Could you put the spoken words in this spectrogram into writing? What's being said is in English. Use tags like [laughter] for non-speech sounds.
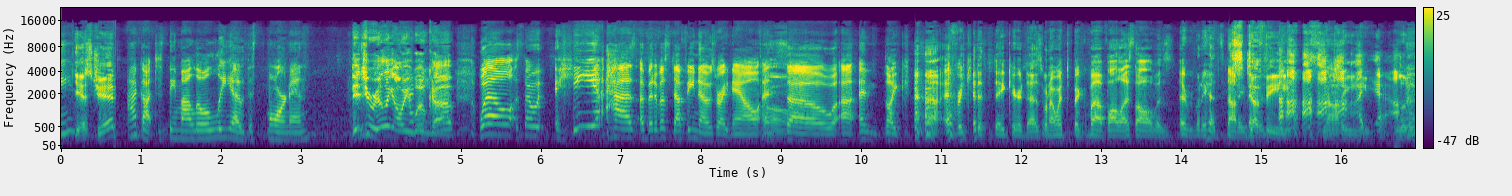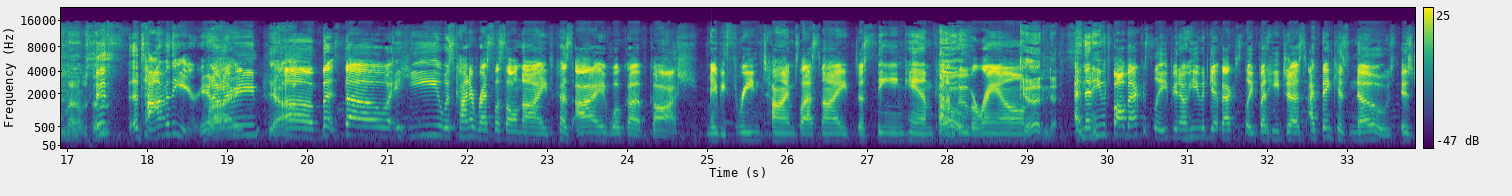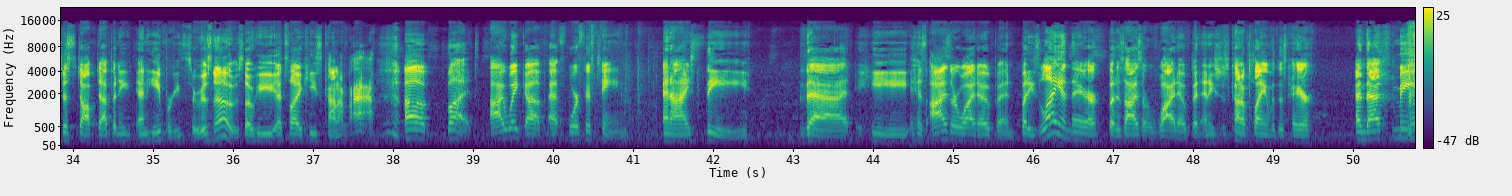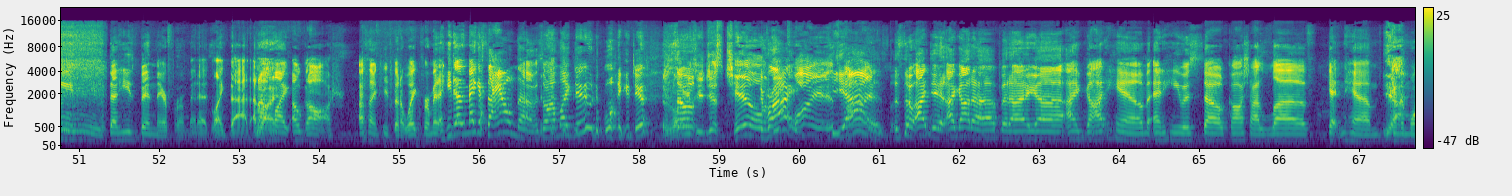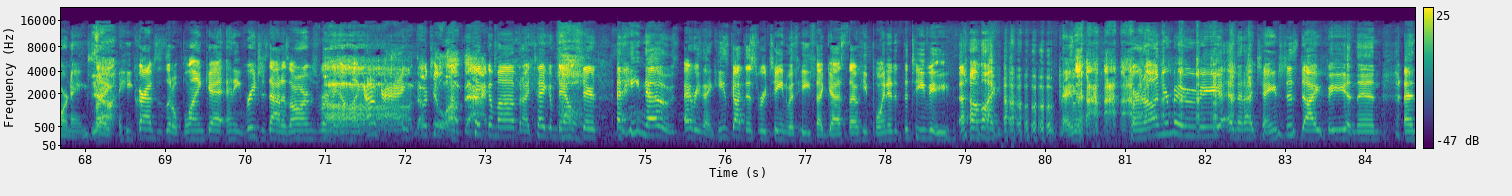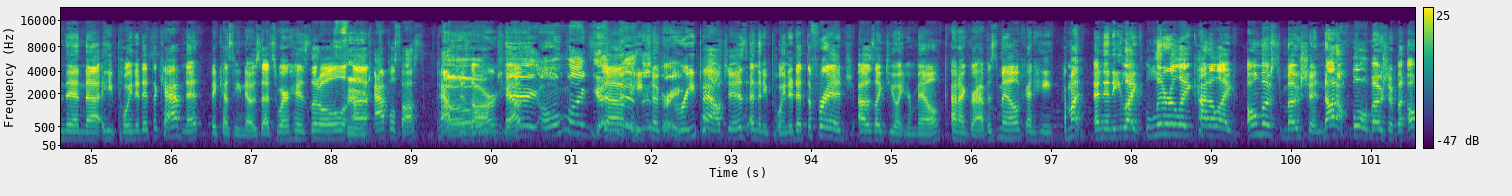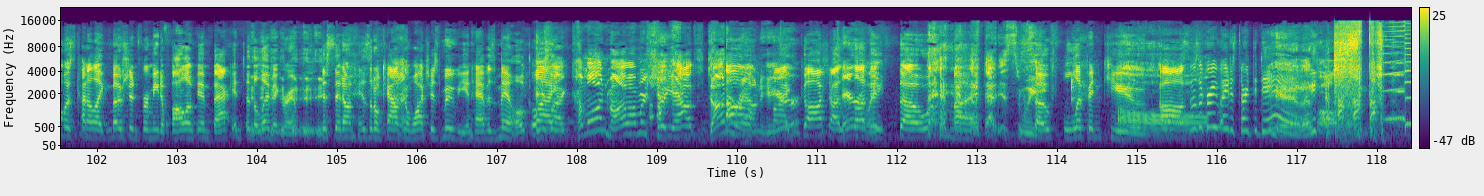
Yes, Jen. I got to see my little Leo this morning. Did you really? Oh, he woke up. Well, so he has a bit of a stuffy nose right now, and Oh. so uh, and like [laughs] every kid at the daycare does. When I went to pick him up, all I saw was everybody had snotty Stuffy, nose. [laughs] snotty [laughs] Yeah. little noses. It's the time of the year, you know what I mean? Yeah. Uh, but so he was kind of restless all night because I woke up, gosh, maybe three times last night just seeing him kind of Oh, move around. Goodness. And then he would fall back asleep. You know, he would get back to sleep, but he just, I think his nose is just stopped up and he, and he breathes through his nose. So he, it's like he's kind of, ah. Uh, but I wake up at 4.15 and I see that he, his eyes are wide open, but he's laying there, but his eyes are wide open and he's just kind of playing with his hair. And that means [gasps] that he's been there for a minute like that. And I'm like, oh gosh, I think he's been awake for a minute. He doesn't make a sound though. So I'm like, dude, [laughs] what are you doing? As so, long as you just chill, right. be quiet. Yes. fine. So I did. I got up and I uh, I got him, and he was so gosh. I love getting him Yeah. in the mornings. Yeah. Like he grabs his little blanket and he reaches out his arms for me. I'm Oh, like, okay. Don't you love that? Pick him up and I take him [gasps] downstairs, and he knows everything. He's got this routine with Heath, I guess. Though he pointed at the TV, [laughs] and I'm like, oh, [laughs] okay, [laughs] turn on your movie. And then I changed his diaper, and then and then uh, he pointed at the cabinet because he knows that's where his little uh, applesauce pouches are. Yep. Oh my goodness. So he took great. three pouches and then he pointed at the fridge. I was like, Do you want your milk? And I grab his milk and he, come on. And then he like literally kind of like almost motion, not a full motion, but almost kind of like motion for me to follow him back into the living room to sit on his little couch and [laughs] watch his movie and have his milk. He's like, come on, mom. I'm going to show you how it's done oh around here. Oh my gosh, I love Apparently. it so much. [laughs] that is sweet. so flippin' cute. Aw. Oh, so it's a great way to start the day. yeah, that's awesome. [laughs]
